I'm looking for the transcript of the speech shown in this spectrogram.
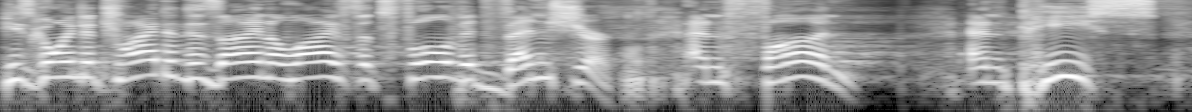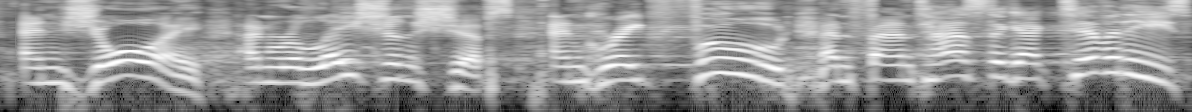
He's going to try to design a life that's full of adventure and fun and peace and joy and relationships and great food and fantastic activities.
